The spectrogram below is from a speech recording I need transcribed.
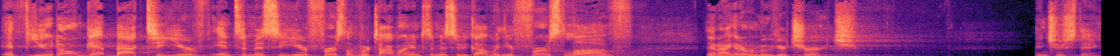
If you don't get back to your intimacy, your first love, we're talking about intimacy with God, with your first love, then I'm going to remove your church. Interesting.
